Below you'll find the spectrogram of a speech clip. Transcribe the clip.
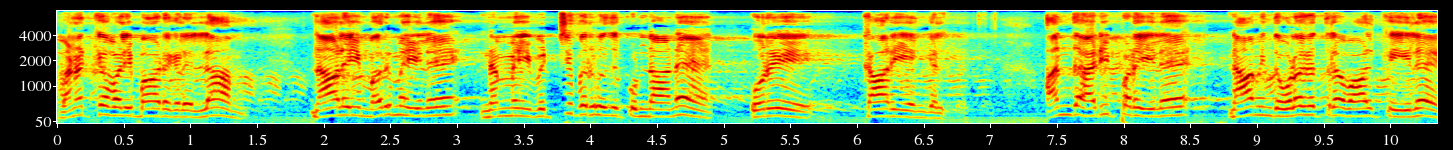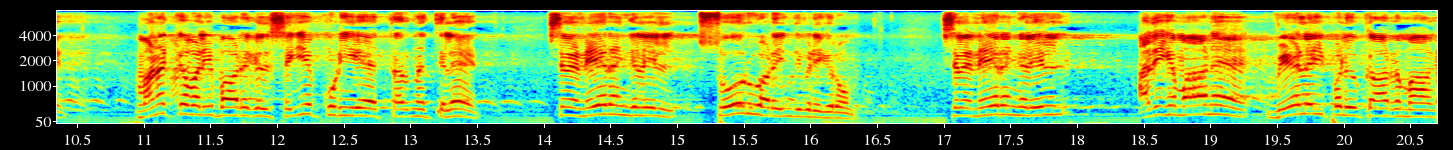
வணக்க வழிபாடுகள் எல்லாம் நாளை மறுமையிலே நம்மை வெற்றி பெறுவதற்குண்டான ஒரு காரியங்கள். அந்த அடிப்படையில் நாம் இந்த உலகத்தில் வாழ்க்கையில் வணக்க வழிபாடுகள் செய்யக்கூடிய தருணத்தில் சில நேரங்களில் சோர்வு அடைந்து விடுகிறோம். சில நேரங்களில் அதிகமான வேலை பழு காரணமாக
